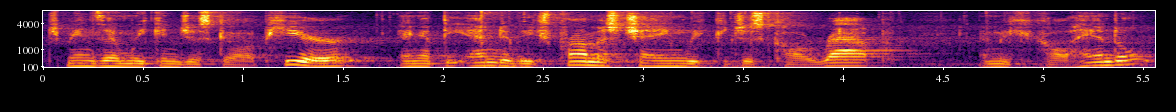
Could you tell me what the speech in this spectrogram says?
Which means then we can just go up here, and at the end of each promise chain, we could just call wrap, and we could call handle.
